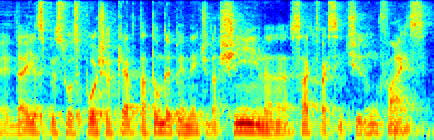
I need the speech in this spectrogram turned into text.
É, daí as pessoas, poxa, quero estar tá tão dependente da China, sabe que faz sentido? Não faz.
